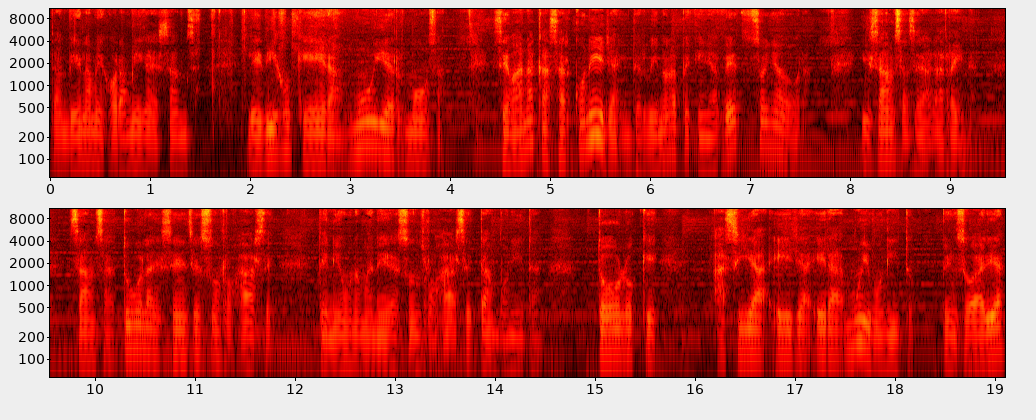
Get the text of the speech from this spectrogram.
también la mejor amiga de Sansa. Le dijo que era muy hermosa. Se van a casar con ella, intervino la pequeña Beth soñadora, y Sansa será la reina. Sansa tuvo la decencia de sonrojarse, tenía una manera de sonrojarse tan bonita. Todo lo que hacía ella era muy bonito, pensó Arya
